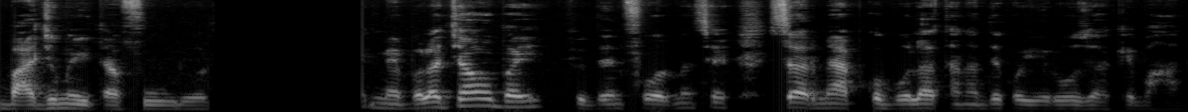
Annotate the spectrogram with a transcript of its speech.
बाजू में ही था फ़ूड और मैं बोला, जाओ भाई। फिर देन फोरमैन से सर, मैं आपको बोला था ना, देखो ये रोज आके बहाना,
